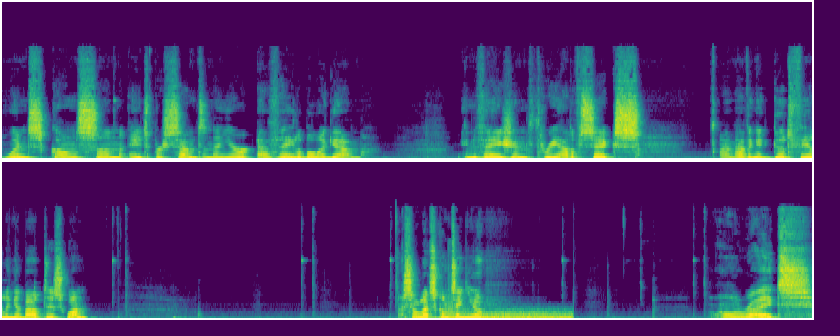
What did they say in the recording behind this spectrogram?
Wisconsin, 8%, and then you're available again. Invasion, 3 out of 6. I'm having a good feeling about this one. So let's continue. All right.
